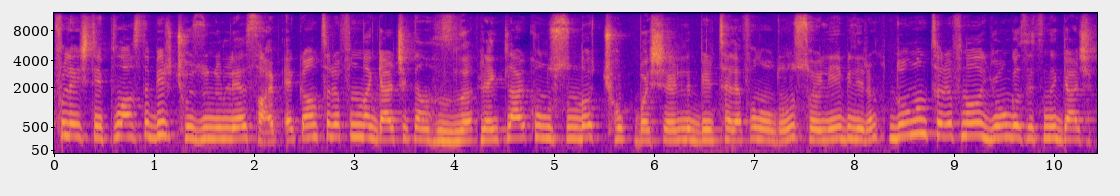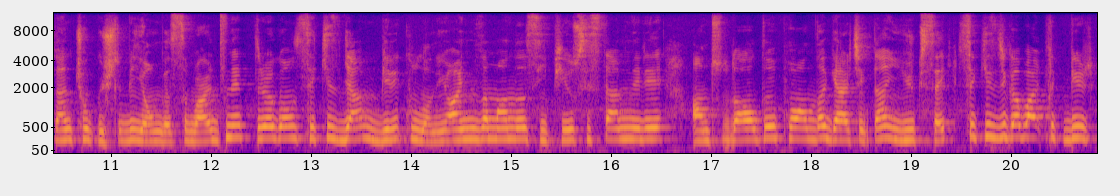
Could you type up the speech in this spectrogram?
Full HD Plus'ta bir çözünürlüğe sahip. Ekran tarafında gerçekten hızlı. Renkler konusunda çok başarılı bir telefon olduğunu söyleyebilirim. Donanım tarafında da Yonga setinde gerçekten çok güçlü bir Yonga'sı var. Snapdragon 8 Gen 1'i kullanıyor. Aynı zamanda CPU sistemleri, Antutu'da aldığı puan da gerçekten yüksek. 8 GB'lık bir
